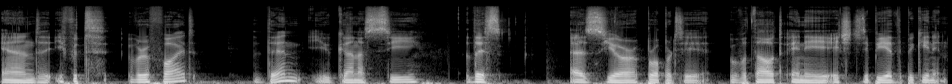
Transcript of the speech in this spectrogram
and if it's verified then you're gonna see this as your property without any HTTP at the beginning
